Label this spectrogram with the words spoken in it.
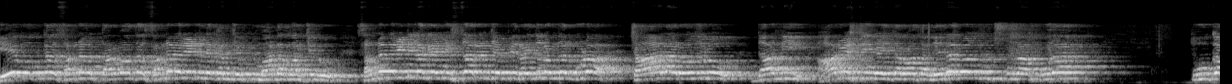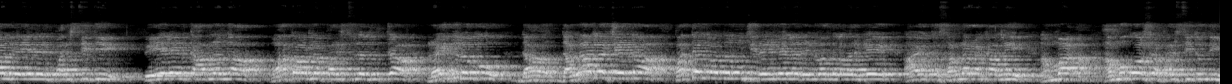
ఏ ఒక్క సన్న తర్వాత సన్న వెరైటీ అని చెప్పి మాట మార్చారు సన్న వెరైటీ ఇస్తారని చెప్పి రైతులందరూ కూడా చాలా రోజులు దాన్ని హార్వెస్టింగ్ అయిన తర్వాత నెల రోజులు ఉంచుకున్నా కూడా తూకాలు వేయలేని పరిస్థితి వేయలేని కారణంగా వాతావరణ పరిస్థితుల దృష్ట్యా రైతులకు ద- దళాల చేత పద్దెనిమిది వందల నుంచి రెండు వేల రెండు వందల వరకే ఆ యొక్క సన్న రకాల్ని అమ్మ అమ్ముకోవాల్సిన పరిస్థితి ఉంది.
